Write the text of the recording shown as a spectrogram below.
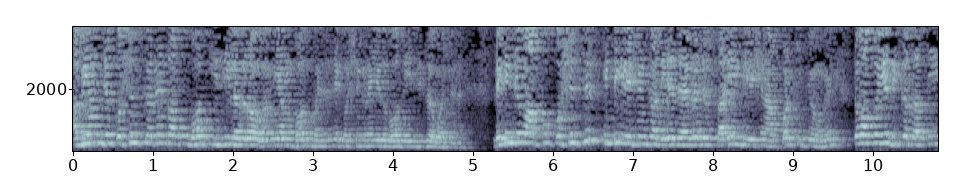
अभी हम जब क्वेश्चंस कर रहे हैं तो आपको बहुत इजी लग रहा होगा कि हम बहुत मज़े से क्वेश्चन करेंगे तो बहुत इजी सा क्वेश्चन है। लेकिन जब आपको क्वेश्चन सिर्फ़ इंटीग्रेशन का दिया जाएगा, जब सारी इंटीग्रेशन आप पढ़ चुके होंगे, तब आपको ये दिक्कत आती है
